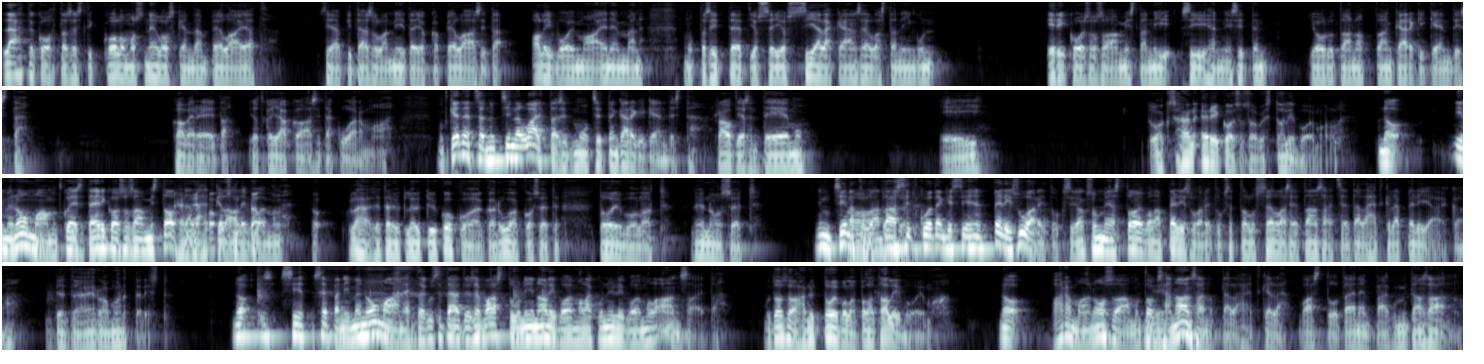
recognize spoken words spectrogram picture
lähtökohtaisesti kolmos-neloskentän pelaajat, siellä pitäisi olla niitä, jotka pelaa sitä alivoimaa enemmän, mutta sitten, että jos ei ole sielläkään sellaista niin kuin erikoisosaamista niin siihen, niin sitten joudutaan ottaa kärkikentistä kavereita, jotka jakaa sitä kuormaa. Mutta kenet sä nyt sinne laittaisit muut sitten kärkikentistä? Rautiasen Teemu? Ei. Tuoksi hän erikoisosaamista alivoimalle? No nimenomaan, mutta kun ei sitä erikoisosaamista ole tällä hetkellä pel- alivoimalle. No, kyllähän sieltä nyt löytyy koko aika ruokoset, toivolat, nenoset. Niin, mutta siinä tullaan taas sitten kuitenkin siihen pelisuorituksiin. Onko sun mielestä Toivolan pelisuoritukset ollut sellaisia, että ansaitsee tällä hetkellä peliaikaa? Miten tämä eroaa Marttelista? No se, sepä nimenomaan, että kun se täytyy se vastuu niin alivoimalla kuin ylivoimalla ansaita. Mutta osaahan nyt toivolla pelata alivoimaa. No varmaan osaa, mutta onko hän ansainnut tällä hetkellä vastuuta enempää kuin mitä on saanut?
